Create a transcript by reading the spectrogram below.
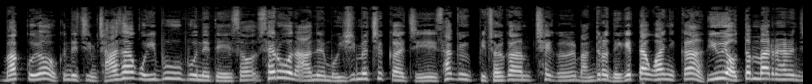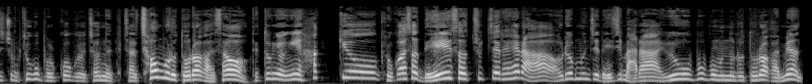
맞고요. 근데 지금 자사고 이 부분에 대해서 새로운 안을 뭐 20며칠까지 사교육비 절감책을 만들어 내겠다고 하니까 이후에 어떤 말을 하는지 좀 두고 볼 거고요. 저는 자 처음으로 돌아가서 대통령이 학교 교과서 내에서 출제를 해라. 어려운 문제 내지 마라. 이 부분으로 돌아가면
